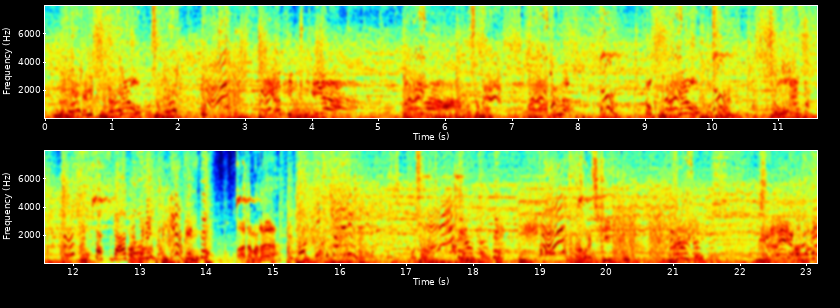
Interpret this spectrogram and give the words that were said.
受けてみふざけろご紹介ギガンティックテイガードライバーご紹介笑わせるな。どふざけろご紹介超電さす。が赤鬼やまだまだオッキングバレルご紹介これ式くらえアトミッ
